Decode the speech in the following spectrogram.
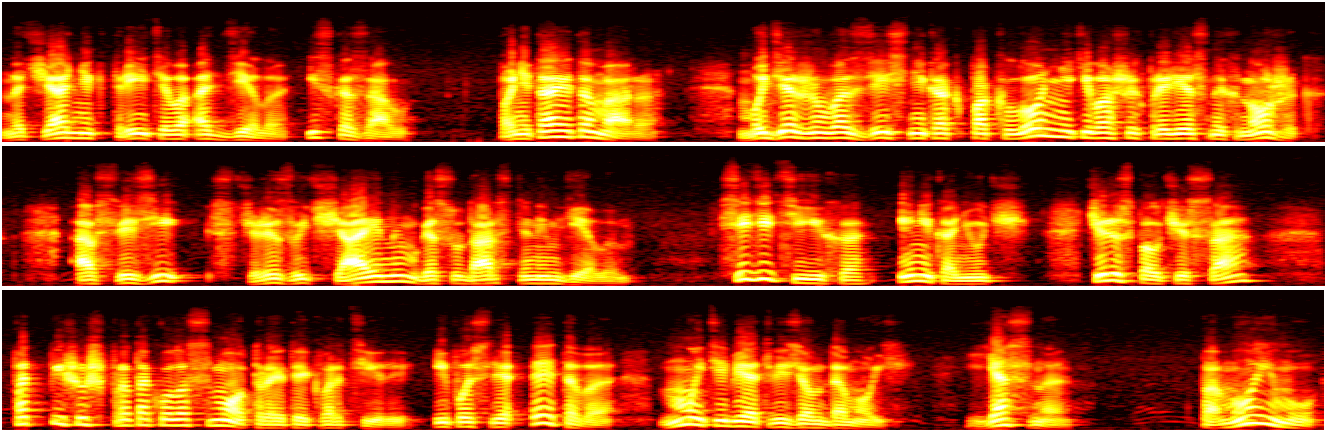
начальник третьего отдела, и сказал, «Понятая Тамара, мы держим вас здесь не как поклонники ваших прелестных ножек, а в связи с чрезвычайным государственным делом. Сиди тихо и не конючь. Через полчаса подпишешь протокол осмотра этой квартиры, и после этого мы тебе отвезем домой. Ясно? По-моему,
